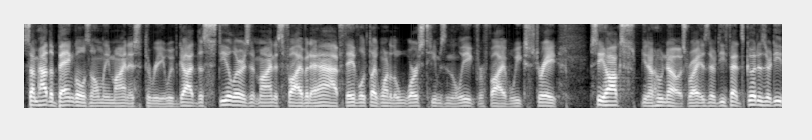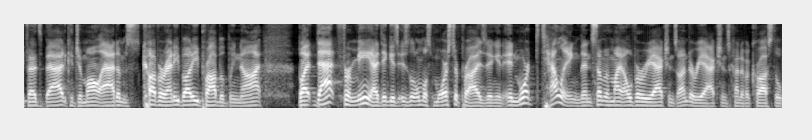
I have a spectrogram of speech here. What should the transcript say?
somehow the Bengals only minus three. We've got the Steelers at minus five and a half. They've looked like one of the worst teams in the league for five weeks straight. Seahawks, you know, who knows, right? Is their defense good? Is their defense bad? Could Jamal Adams cover anybody? Probably not. But that, for me, I think is, is almost more surprising and, and more telling than some of my overreactions, underreactions, kind of across the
